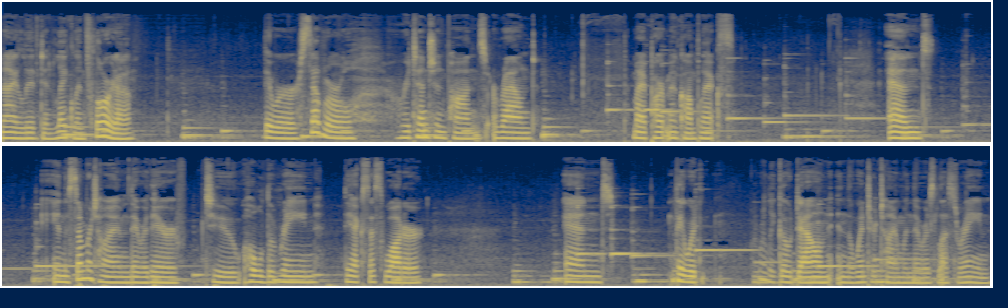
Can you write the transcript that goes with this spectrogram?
when I lived in Lakeland, Florida, there were several retention ponds around my apartment complex. And in the summertime, they were there to hold the rain, the excess water, and they would really go down in the wintertime when there was less rain.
